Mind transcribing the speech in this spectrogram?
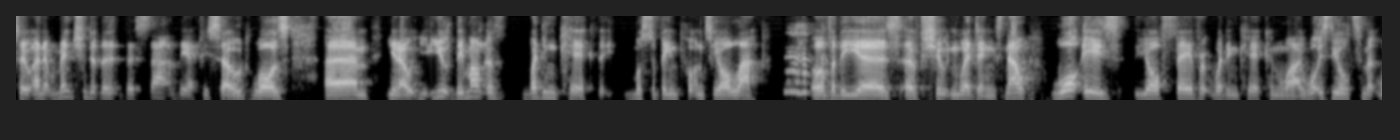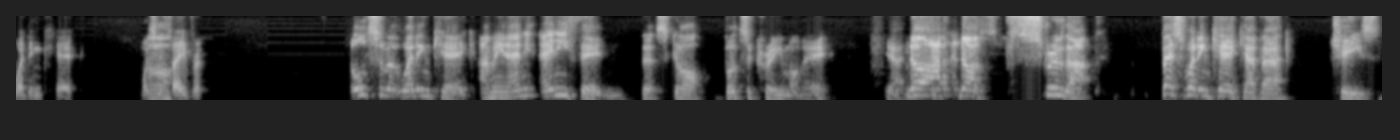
to, and it mentioned at the, the start of the episode was, um, you know, you the amount of wedding cake that must have been put into your lap over the years of shooting weddings. Now, what is your favorite wedding cake and why? What is the ultimate wedding cake? What's your Oh. favorite? ultimate wedding cake. I mean, any anything that's got buttercream on it. Yeah, no, I, no, screw that. Best wedding cake ever. Cheese.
